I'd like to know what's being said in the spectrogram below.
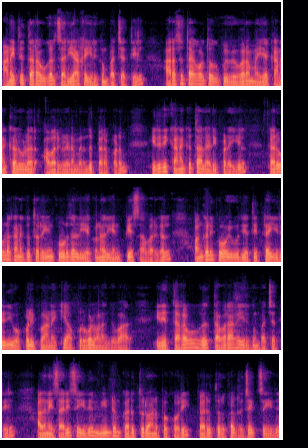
அனைத்து தரவுகள் சரியாக இருக்கும் பட்சத்தில் அரசு தகவல் தொகுப்பு விவர மைய கணக்கு அலுவலர் அவர்களிடமிருந்து பெறப்படும் இறுதி கணக்குத்தாள் அடிப்படையில் கருவூல கணக்குத்துறையின் கூடுதல் இயக்குனர் என்பிஎஸ் அவர்கள் பங்களிப்பு ஓய்வூதிய திட்ட இறுதி ஒப்பளிப்பு ஆணைக்கு அப்ரூவல் வழங்குவார். இதில் தரவுகள் தவறாக இருக்கும் பட்சத்தில் அதனை சரி செய்து மீண்டும் கருத்துரு அனுப்ப கோரி கருத்துருக்கள் ரிஜெக்ட் செய்து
